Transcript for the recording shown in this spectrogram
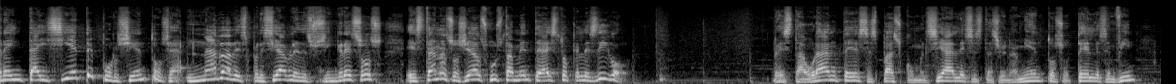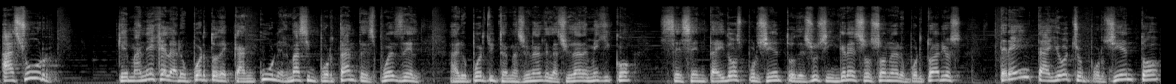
37%, o sea, nada despreciable de sus ingresos, están asociados justamente a esto que les digo. Restaurantes, espacios comerciales, estacionamientos, hoteles, en fin. Azur, que maneja el aeropuerto de Cancún, el más importante después del Aeropuerto Internacional de la Ciudad de México, 62% de sus ingresos son aeroportuarios, 38%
